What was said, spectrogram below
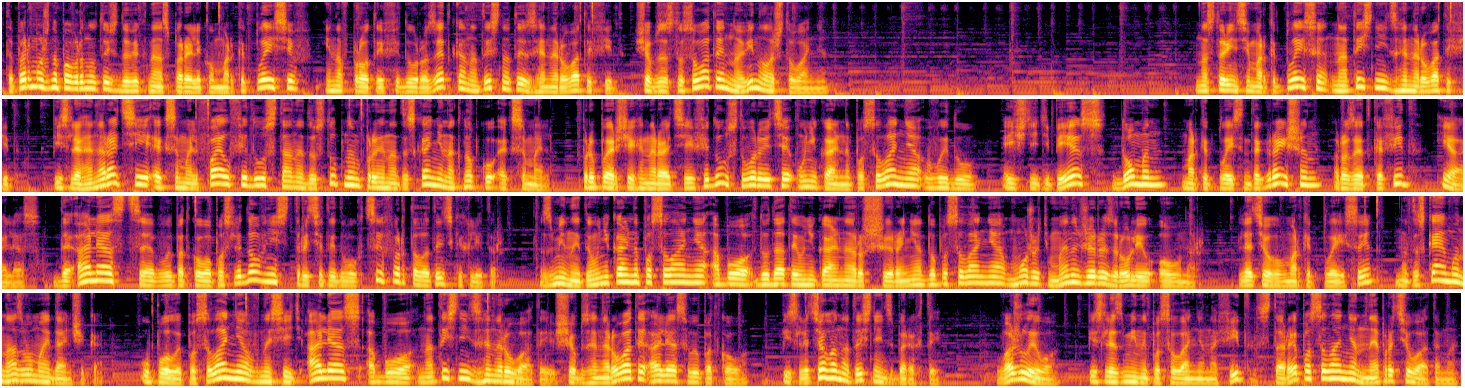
Тепер можна повернутись до вікна з переліком маркетплейсів і навпроти фіду розетка натиснути Згенерувати фід, щоб застосувати нові налаштування. На сторінці маркетплейси натисніть Згенерувати фід. Після генерації XML файл фіду стане доступним при натисканні на кнопку XML. При першій генерації фіду створюється унікальне посилання виду HTTPS, домен, Marketplace Integration, розетка feed і alias, де alias – це випадкова послідовність 32 цифр та латинських літер. Змінити унікальне посилання або додати унікальне розширення до посилання можуть менеджери з ролью Owner. Для цього в маркетплейси натискаємо назву майданчика. У поле посилання внесіть аліас або натисніть Згенерувати, щоб згенерувати аліас випадково. Після цього натисніть Зберегти. Важливо, після зміни посилання на фід старе посилання не працюватиме.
